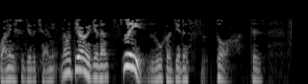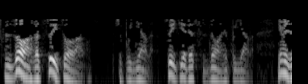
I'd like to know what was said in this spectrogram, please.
管理世界的权利。那么第二个阶段，罪如何接着死作王？这是死作王和罪作王是不一样的，罪借着死作王是不一样的，因为人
